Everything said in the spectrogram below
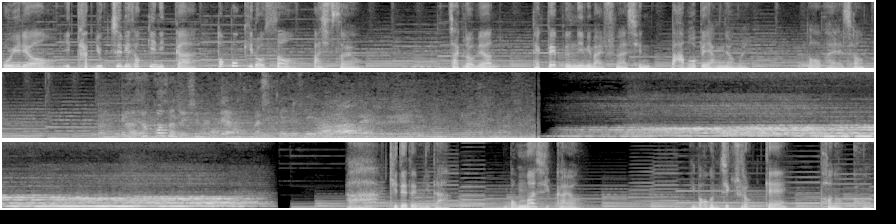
오히려 이 닭 육즙이 섞이니까 떡볶이로서 맛있어요. 자 그러면 백 대표님이 말씀하신 마법의 양념을 넣어봐야죠. 다 섞어서 드시는데 맛있게 드세요. 아 기대됩니다. 뭔 맛일까요? 이 먹음직스럽게 퍼놓고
